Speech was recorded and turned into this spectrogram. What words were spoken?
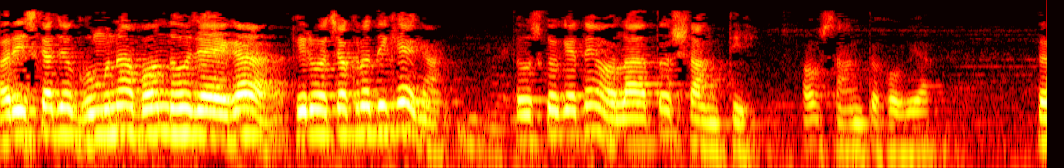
और इसका जो घूमना बंद हो जाएगा, फिर वो चक्र दिखेगा। तो उसको कहते हैं ओला तो शांति। अब शांत हो गया। तो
